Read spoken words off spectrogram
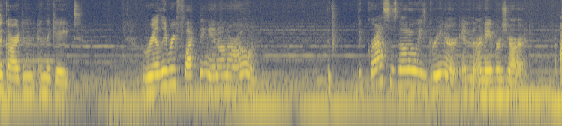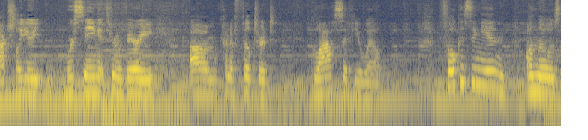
The garden and the gate. Really reflecting in on our own. The, the grass is not always greener in our neighbor's yard. Actually, we're seeing it through a very um, kind of filtered glass, if you will. Focusing in on those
